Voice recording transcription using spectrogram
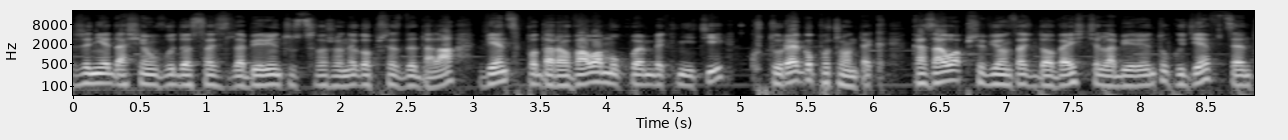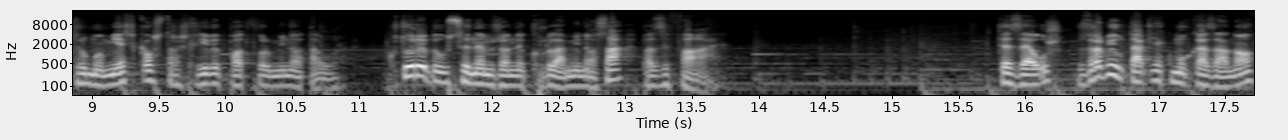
że nie da się wydostać z labiryntu stworzonego przez Dedala, więc podarowała mu kłębek nici, którego początek kazała przywiązać do wejścia labiryntu, gdzie w centrum mieszkał straszliwy potwór Minotaur, który był synem żony króla Minosa, Pazyfae. Tezeusz zrobił tak, jak mu kazano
